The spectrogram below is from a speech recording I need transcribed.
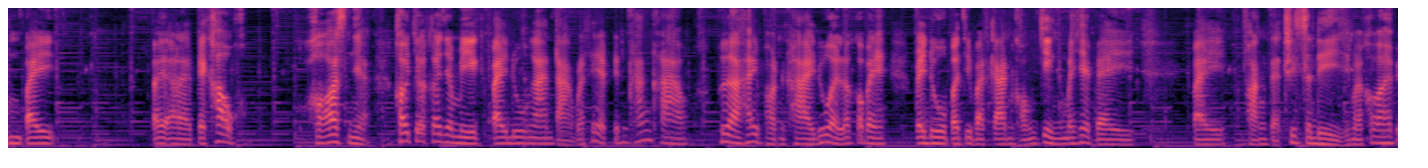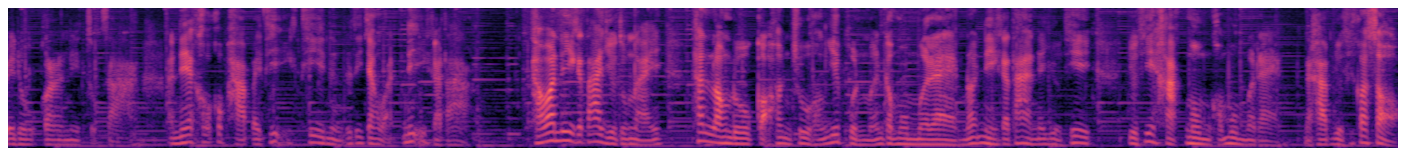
มไปไปอะไรไปเข้าคอร์สเนี่ยเขาจะก็จะมีไปดูงานต่างประเทศเป็นครั้งคราว เพื่อให้ผ่อนคลายด้วย แล้วก็ไปไปดูปฏิบัติการของจริงไม่ใช่ไป ไปฟังแต่ทฤษฎีใช่ไหมเขาให้ไปดูกรณีศึกษา อันนี้เขาก็พาไปที่อีกที่หนึ่งที่จังหวัดนิอิกาตาถามว่านิอิกาตาอยู่ตรงไหน ท่านลองดูเกาะฮอนชูของญี่ปุ่นเหมือนกับบูมเมอแรงเนาะนิอิกาตาเนี่ยอยู่ที่อยู่ที่หักมุมของบูมเมอแรงนะครับ อยู่ที่ข้อศอก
